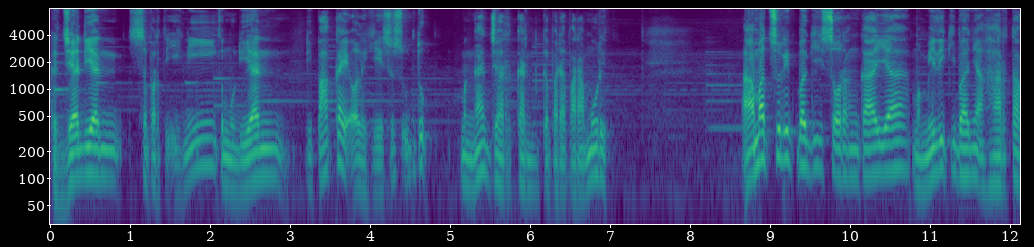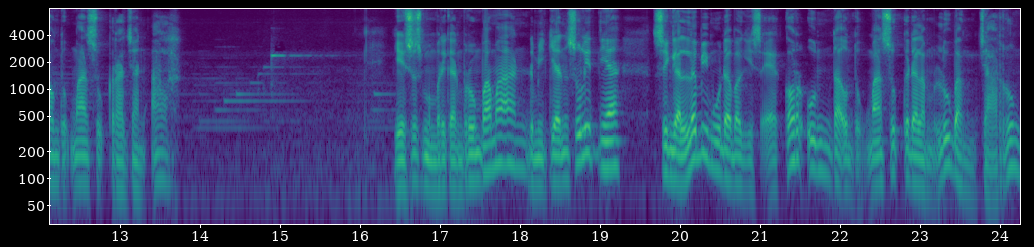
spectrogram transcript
Kejadian seperti ini kemudian dipakai oleh Yesus untuk mengajarkan kepada para murid. Amat sulit bagi seorang kaya memiliki banyak harta untuk masuk kerajaan Allah. Yesus memberikan perumpamaan, demikian sulitnya sehingga lebih mudah bagi seekor unta untuk masuk ke dalam lubang jarum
